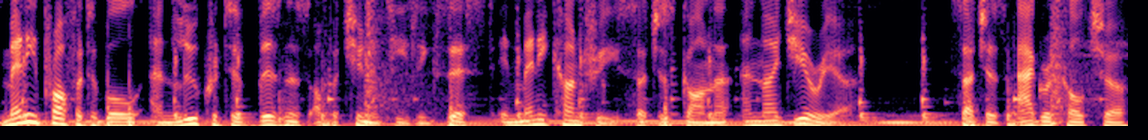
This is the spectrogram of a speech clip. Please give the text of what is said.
Many profitable and lucrative business opportunities exist in many countries such as Ghana and Nigeria, such as agriculture,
